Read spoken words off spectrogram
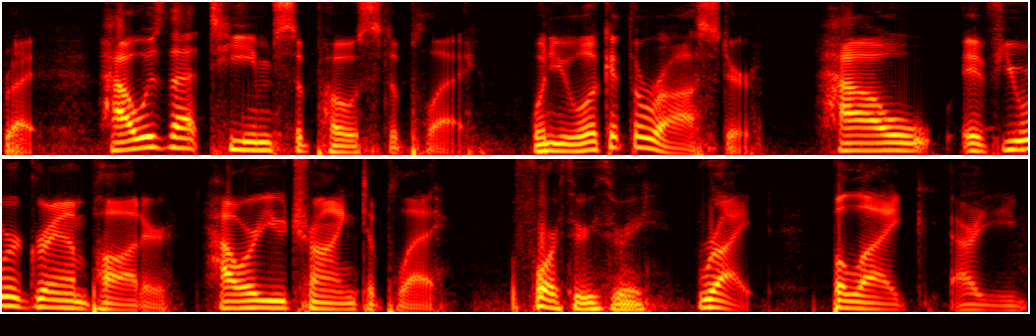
Right. How is that team supposed to play? When you look at the roster, how if you were Graham Potter, how are you trying to play? Four three three. Right. But like, are you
